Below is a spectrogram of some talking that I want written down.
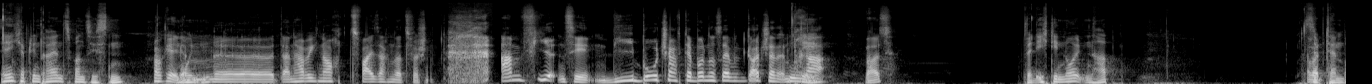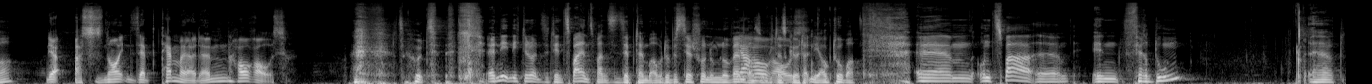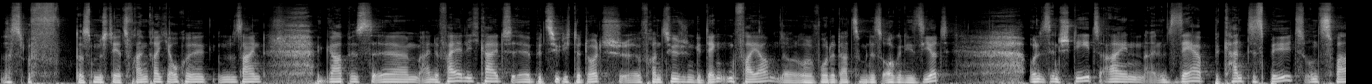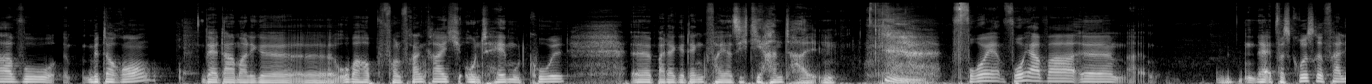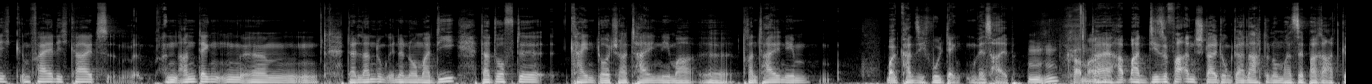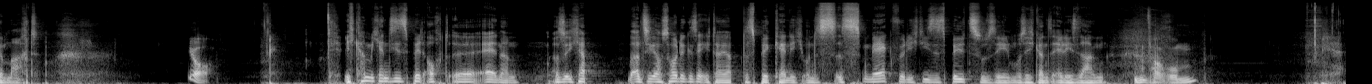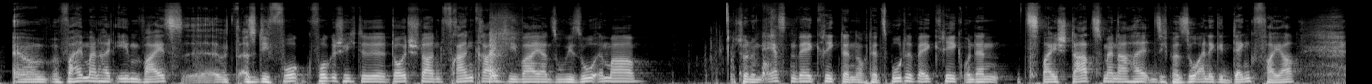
Ich habe den 23. Okay, dann, äh, dann habe ich noch zwei Sachen dazwischen. Am 4.10. die Botschaft der Bundesrepublik Deutschland in Nee. Prag. Was? Wenn ich den 9. habe, September. Ja, ach, es ist 9. September, ja, dann hau raus. Gut. Äh, nee, nicht den 19., den 22. September, aber du bist ja schon im November, Ja, so wie ich das gehört habe. Nee, Oktober. Ähm, und zwar äh, in Verdun, äh, das, das müsste jetzt Frankreich auch äh, sein, gab es ähm, eine Feierlichkeit äh, bezüglich der deutsch-französischen Gedenkenfeier, äh, oder wurde da zumindest organisiert. Und es entsteht ein, ein sehr bekanntes Bild, und zwar, wo Mitterrand, der damalige äh, Oberhaupt von Frankreich, und Helmut Kohl äh, bei der Gedenkfeier sich die Hand halten. Vorher, vorher war ähm, eine etwas größere Feierlich Feierlichkeit, ein Andenken ähm, der Landung in der Normandie. Da durfte kein deutscher Teilnehmer äh, dran teilnehmen. Man kann sich wohl denken, weshalb. Mhm, kann man. Daher hat man diese Veranstaltung danach dann nochmal separat gemacht. Ja. Ich kann mich an dieses Bild auch äh, erinnern. Also ich habe, als ich das heute gesehen ich habe, das Bild kenne ich. Und es ist merkwürdig, dieses Bild zu sehen, muss ich ganz ehrlich sagen. Warum? Ähm, weil man halt eben weiß, äh, also die Vor Vorgeschichte Deutschland, Frankreich, die war ja sowieso immer schon im Ersten Weltkrieg, dann noch der Zweite Weltkrieg und dann zwei Staatsmänner halten sich bei so einer Gedenkfeier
